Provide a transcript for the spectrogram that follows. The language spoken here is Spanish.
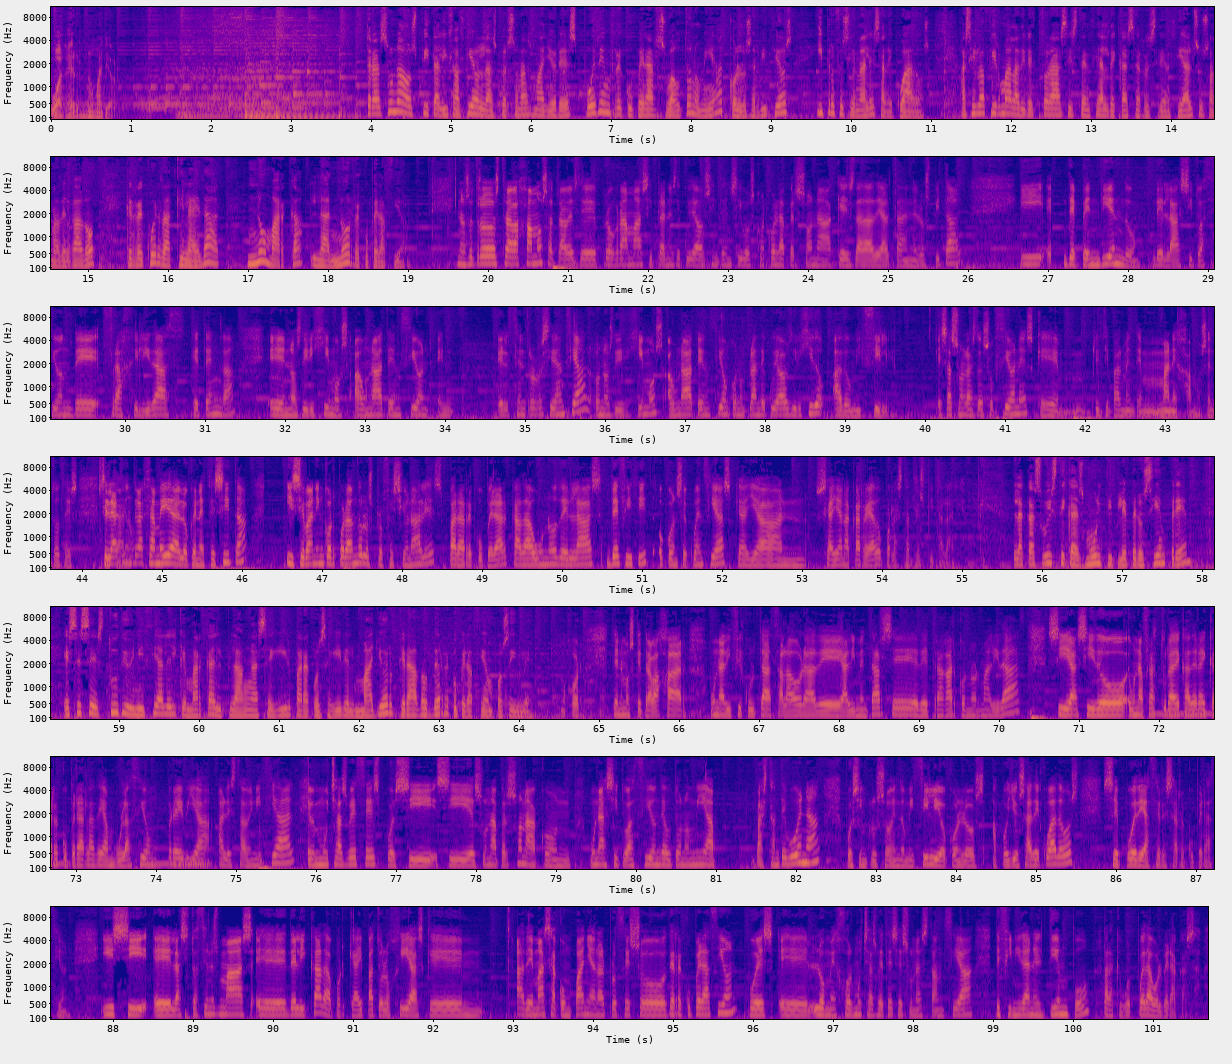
Cuaderno Mayor. Tras una hospitalización, las personas mayores pueden recuperar su autonomía con los servicios y profesionales adecuados. Así lo afirma la directora asistencial de Casa Residencial, Susana Delgado, que recuerda que la edad no marca la no recuperación. Nosotros trabajamos a través de programas y planes de cuidados intensivos con, la persona que es dada de alta en el hospital y eh, dependiendo de la situación de fragilidad que tenga, eh, nos dirigimos a una atención en el centro residencial o nos dirigimos a una atención con un plan de cuidados dirigido a domicilio. Esas son las dos opciones que mm, principalmente manejamos. Entonces, se le hace un traje a medida de lo que necesita y se van incorporando los profesionales para recuperar cada uno de las déficits o consecuencias que hayan, se hayan acarreado por la estancia hospitalaria. La casuística es múltiple, pero siempre es ese estudio inicial el que marca el plan a seguir para conseguir el mayor grado de recuperación posible. A lo mejor tenemos que trabajar una dificultad a la hora de alimentarse, de tragar con normalidad. Si ha sido una fractura de cadera hay que recuperar la deambulación previa al estado inicial. Muchas veces, pues si, si es una persona con una situación de autonomía bastante buena, pues incluso en domicilio con los apoyos adecuados se puede hacer esa recuperación. Y si eh, la situación es más eh, delicada porque hay patologías que mm, además acompañan al proceso de recuperación, pues eh, lo mejor muchas veces es una estancia definida en el tiempo para que pueda volver a casa.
